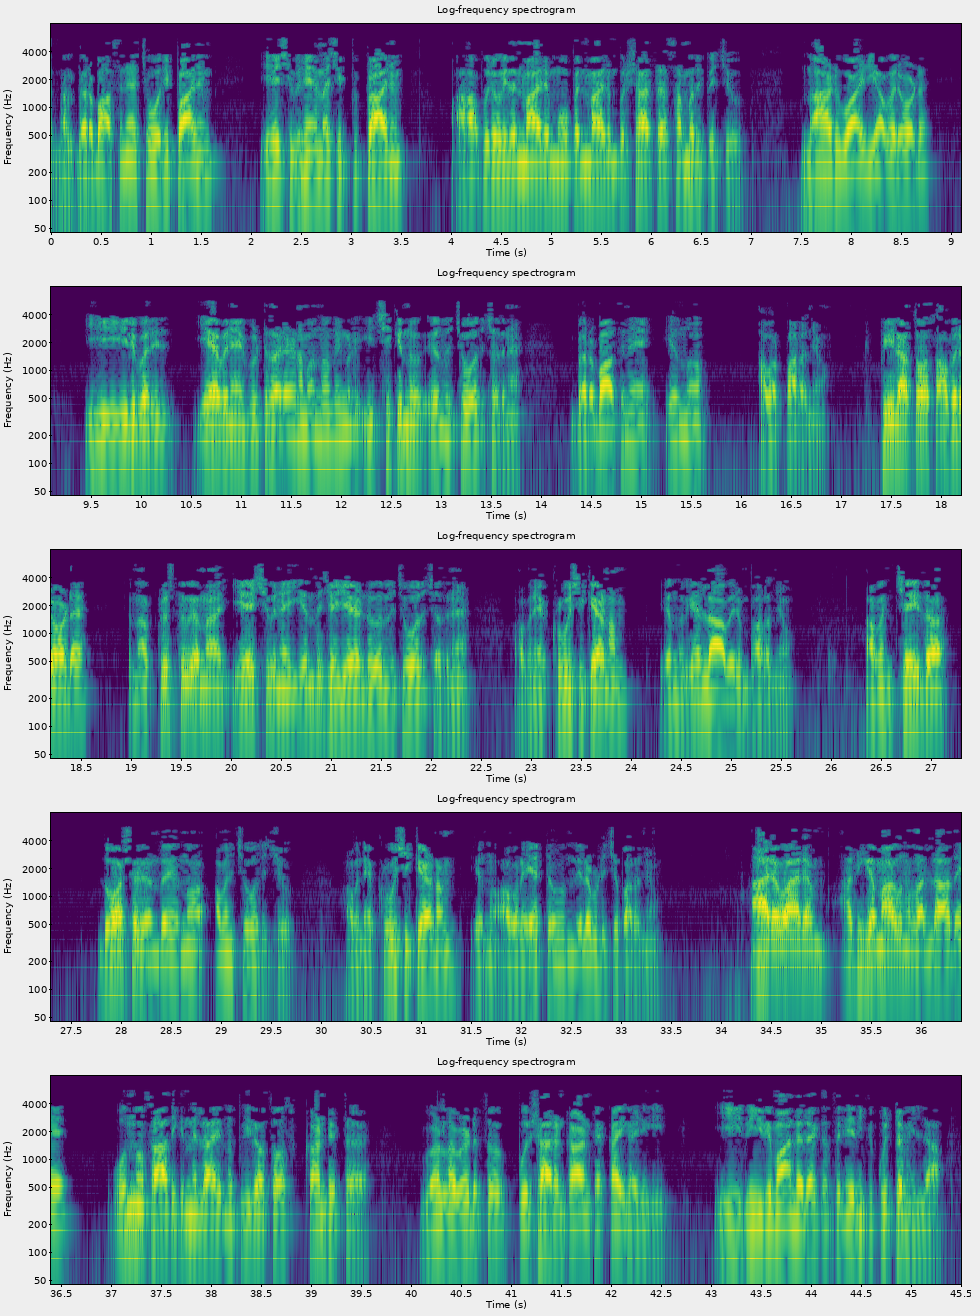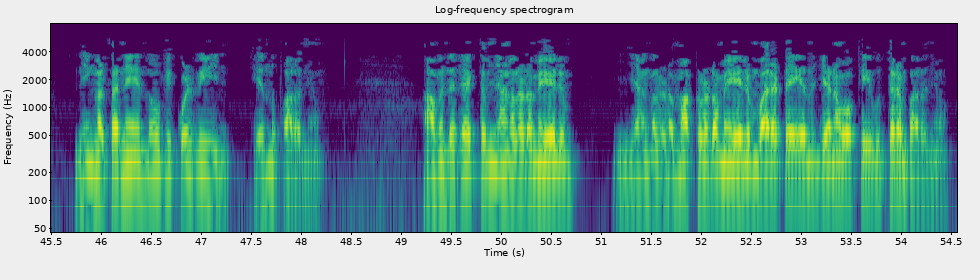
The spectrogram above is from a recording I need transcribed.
എന്നാൽ ബർബാസിനെ ചോദിപ്പാനും യേശുവിനെ നശിപ്പിപ്പാനും പുരോഹിതന്മാരും മൂപ്പന്മാരും പുരുഷാർത്ഥ സമ്മതിപ്പിച്ചു. നാടുവാഴി അവരോട് ഈ ഇരുവരിൽ ഏവനെ വിട്ടുതരണമെന്ന് നിങ്ങൾ ഇച്ഛിക്കുന്നു എന്ന് ചോദിച്ചതിന് ബർബാസിനെ എന്ന് അവർ പറഞ്ഞു. പീലാത്തോസ് അവരോട് എന്നാൽ ക്രിസ്തു എന്ന യേശുവിനെ എന്തു ചെയ്യേണ്ടുവെന്ന് ചോദിച്ചതിന് അവനെ ക്രൂശിക്കണം എന്നു എല്ലാവരും പറഞ്ഞു. അവൻ ചെയ്ത ദോഷമെന്ത് എന്ന് അവൻ ചോദിച്ചു. അവനെ ക്രൂശിക്കണം എന്നു അവർ ഏറ്റവും നിലവിളിച്ചു പറഞ്ഞു. ആരവാരം അധികമാകുന്നതല്ലാതെ ഒന്നും സാധിക്കുന്നില്ല എന്ന് പീലോത്തോസ് കണ്ടിട്ട് വെള്ളമെടുത്തു പുരുഷാരം കാണെ കൈ കഴുകി. ഈ നീതിമാന രക്തത്തിൽ എനിക്ക് കുറ്റമില്ല. നിങ്ങൾ തന്നെ നോക്കിക്കൊള്ളുവീൻ എന്ന് പറഞ്ഞു. അവന്റെ രക്തം ഞങ്ങളുടെ മേലും ഞങ്ങളുടെ മക്കളുടെ മേലും വരട്ടെ എന്ന് ജനമൊക്കെ ഉത്തരം പറഞ്ഞു.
